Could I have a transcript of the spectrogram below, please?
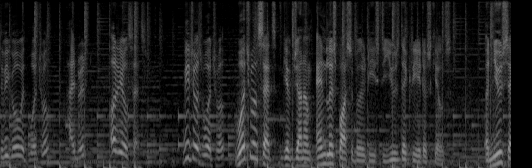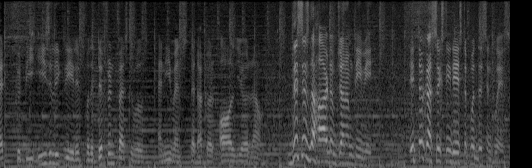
Do we go with virtual, hybrid or real sets? We chose virtual. Virtual sets give Janam endless possibilities to use their creative skills. A new set could be easily created for the different festivals and events that occur all year round. This is the heart of Janam TV. It took us 60 days to put this in place.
